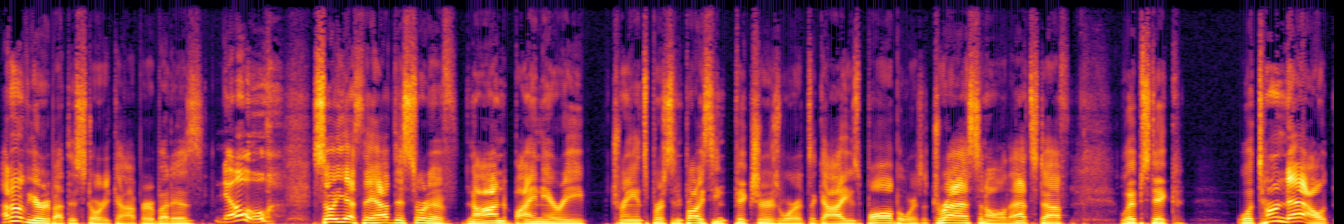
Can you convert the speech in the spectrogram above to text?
I don't know if you heard about this story, Copper, but is no. So yes, they have this sort of non-binary trans person. You've probably seen pictures where it's a guy who's bald but wears a dress and all of that stuff, lipstick. Well, it turned out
